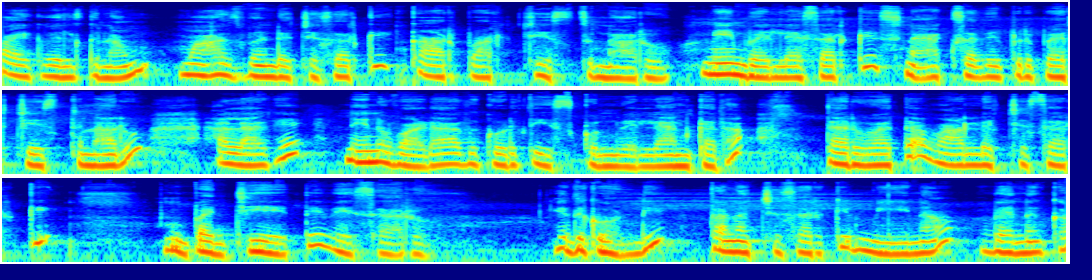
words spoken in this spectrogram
పైకి వెళ్తున్నాము. మా హస్బెండ్ వచ్చేసరికి కార్ పార్క్ చేస్తున్నారు. మేము వెళ్ళేసరికి స్నాక్స్ అవి ప్రిపేర్ చేస్తున్నారు. అలాగే నేను వడ అవి కూడా తీసుకొని వెళ్ళాను కదా. తర్వాత వాళ్ళు వచ్చేసరికి బజ్జీ అయితే వేశారు. ఇదిగోండి తను వచ్చేసరికి మీనా వెనక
